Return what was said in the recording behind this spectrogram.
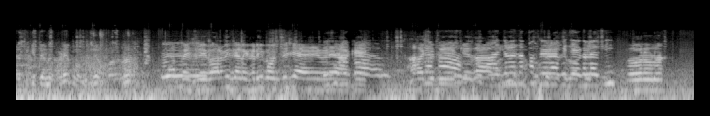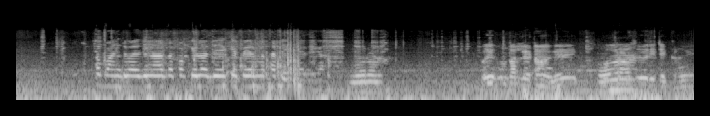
ਐਤਕੀ ਦਿਨ ਖੜੇ ਪਹੁੰਚੇ ਆਪਾਂ ਨਾ ਆ ਪਿਛਲੀ ਵਾਰ ਵੀ ਦਿਨ ਖੜੀ ਪਹੁੰਚੇ ਸੀ ਐ ਵੇਲੇ ਆ ਕੇ ਆ ਕੇ ਦੇਖ ਕੇ ਦਾ ਪੰਜ ਵਜੇ ਦਾ ਪੱਕੇਲਾ ਵੀ ਦੇਖ ਲਿਆ ਸੀ। ਹੋਰ ਹੁਣ? ਤਾਂ ਪੰਜ ਵਜੇ ਦੇ ਨਾਲ ਦਾ ਪੱਕੇਲਾ ਦੇਖ ਕੇ ਫਿਰ ਮੱਥਾ ਟੇਕਿਆ ਸੀਗਾ। ਹੋਰ ਹੁਣ? ਓਏ ਹੁਣ ਤਾਂ ਲੇਟਾਂਗੇ ਹੋਰ। ਹੋਰ ਸਵੇਰੀ ਟੇਕਾਂਗੇ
